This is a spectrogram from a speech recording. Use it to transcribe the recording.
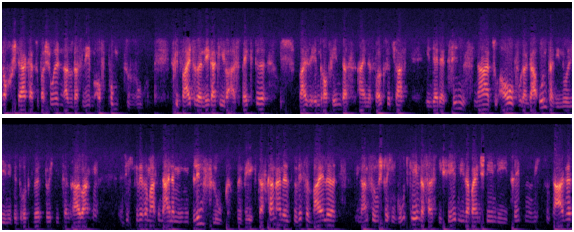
noch stärker zu verschulden, also das Leben auf Pump zu suchen. Es gibt weitere negative Aspekte. Ich weise eben darauf hin, dass eine Volkswirtschaft, in der der Zins nahezu auf oder gar unter die Nulllinie gedrückt wird durch die Zentralbanken, sich gewissermaßen in einem Blindflug bewegt. Das kann eine gewisse Weile in Anführungsstrichen gut gehen. Das heißt, die Schäden, die dabei entstehen, die treten nicht zutage.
